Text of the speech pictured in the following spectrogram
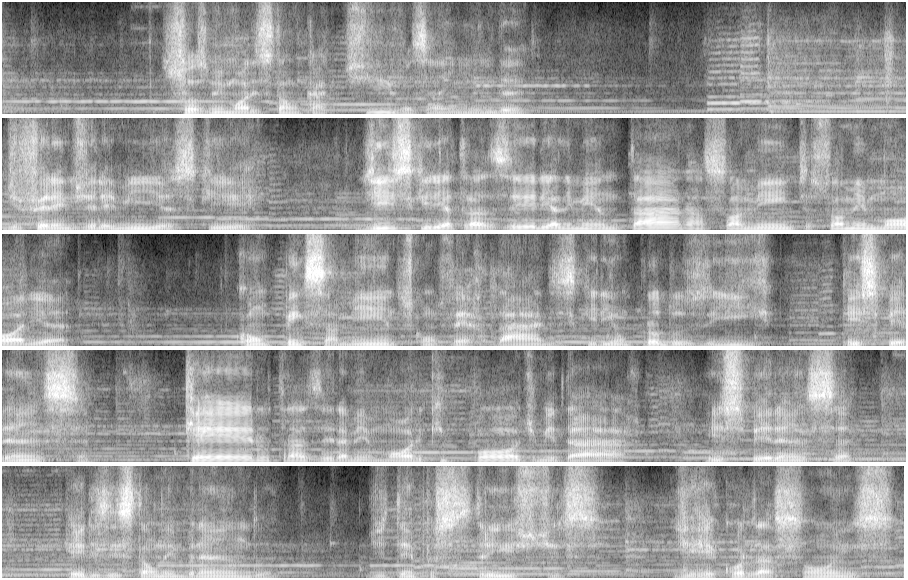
Suas memórias estavam cativas ainda. Diferente de Jeremias, que Diz que iria trazer e alimentar a sua mente, a sua memória, com pensamentos, com verdades que iriam produzir esperança. Quero trazer a memória que pode me dar esperança. Eles estão lembrando de tempos tristes, de recordações,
